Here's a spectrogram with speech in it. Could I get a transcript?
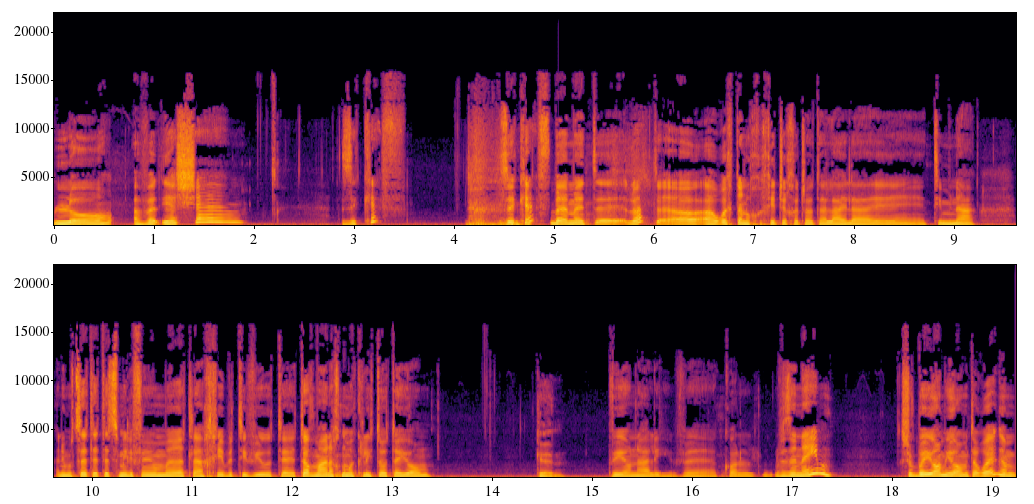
לא, אבל יש... אה, זה כיף. זה כיף באמת, אה, לא יודעת, העורכת הנוכחית של חדשות הלילה אה, תמנע. אני מוצאת את עצמי לפעמים אומרת לאחי בטבעיות, אה, טוב, מה אנחנו מקליטות היום? כן. והיא עונה לי, וכל, וזה נעים. עכשיו ביום יום אתה רואה גם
